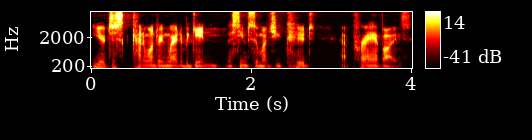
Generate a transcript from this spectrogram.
you're just kind of wondering where to begin. There seems so much you could pray about.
